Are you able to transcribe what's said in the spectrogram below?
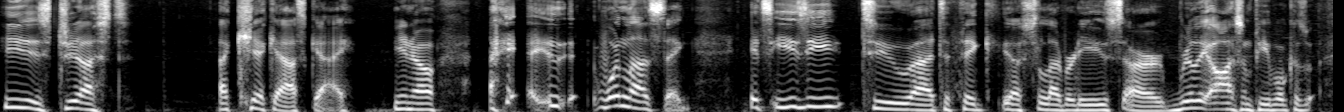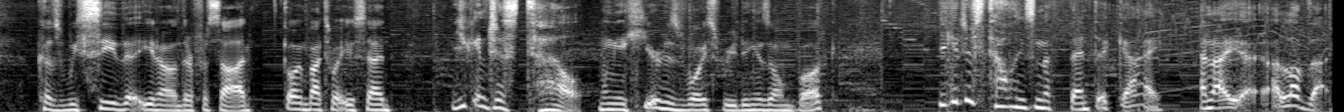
he is just a kick-ass guy. You know, one last thing. It's easy to uh, to think you know, celebrities are really awesome people because because we see that you know their facade. Going back to what you said, you can just tell when you hear his voice reading his own book. You can just tell he's an authentic guy, and I I love that.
